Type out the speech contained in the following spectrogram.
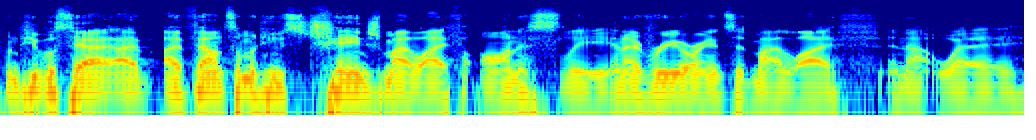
When people say, I've, I've found someone who's changed my life honestly, and I've reoriented my life in that way,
